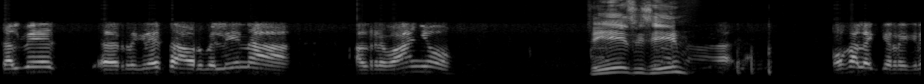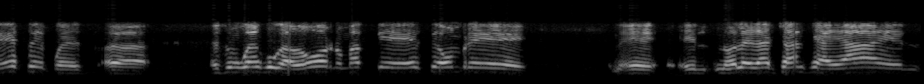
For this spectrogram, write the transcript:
tal vez eh, regresa Orbelina al rebaño. Sí, sí, sí. Ojalá, que regrese, pues eh, es un buen jugador, nomás que este hombre eh, no le da chance allá en,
